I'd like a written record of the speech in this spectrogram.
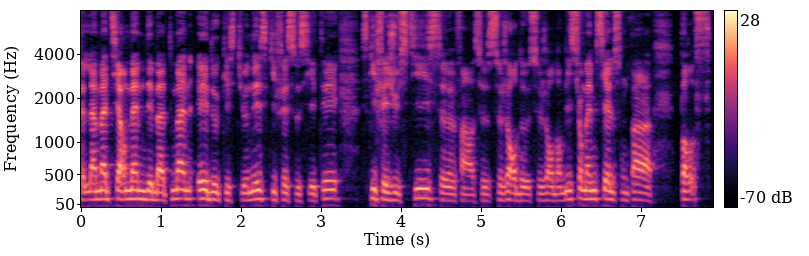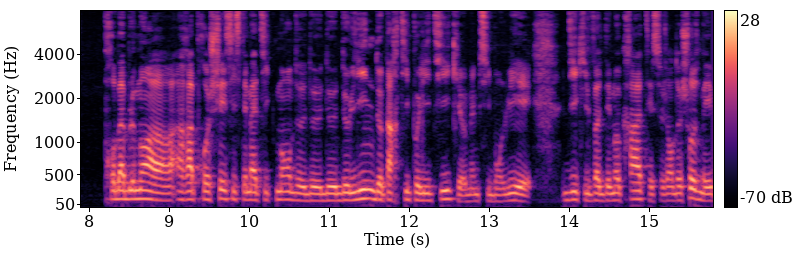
la matière même des Batman est de questionner ce qui fait société, ce qui fait justice, euh, enfin ce, genre de ce genre d'ambition, même si elles sont pas probablement à, rapprocher systématiquement de, de, de, lignes de partis politiques, euh, même si bon lui est, dit qu'il vote démocrate et ce genre de choses, mais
